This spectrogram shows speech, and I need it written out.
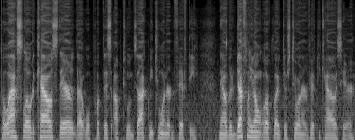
The last load of cows there that will put this up to exactly 250 now there definitely don't look like there's 250 cows here.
